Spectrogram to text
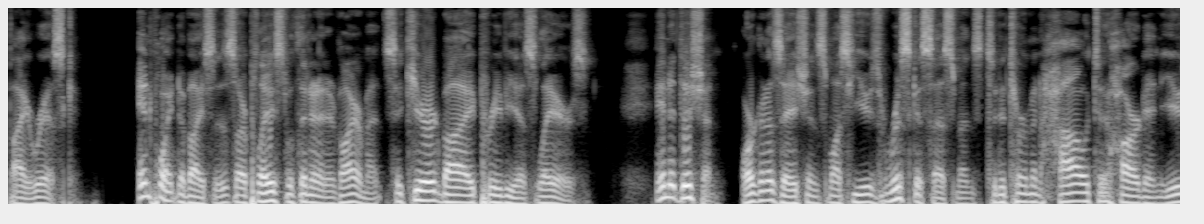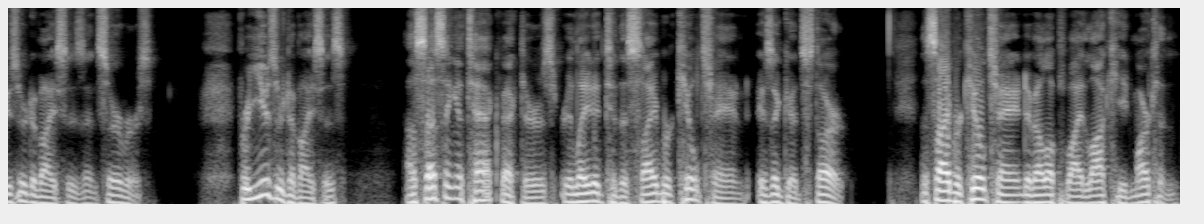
by risk. Endpoint devices are placed within an environment secured by previous layers. In addition, organizations must use risk assessments to determine how to harden user devices and servers. For user devices, assessing attack vectors related to the cyber kill chain is a good start. The cyber kill chain developed by Lockheed Martin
